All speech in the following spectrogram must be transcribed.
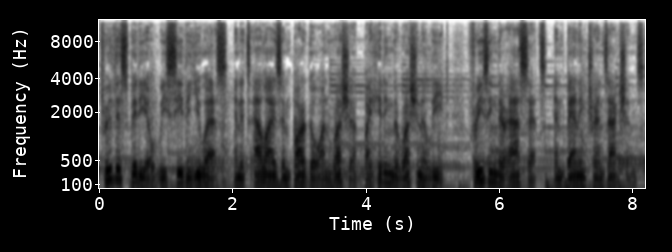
through this video we see the US and its allies embargo on Russia by hitting the Russian elite, freezing their assets and banning transactions,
